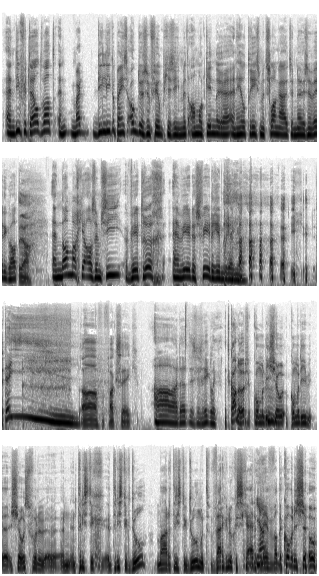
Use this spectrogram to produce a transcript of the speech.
En die vertelt wat. En, maar die liet opeens ook dus een filmpje zien met allemaal kinderen en heel triest met slangen uit de neus en weet ik wat. Ja. En dan mag je als MC weer terug en weer de sfeer erin brengen. Nee. Oh, for fuck's sake. Oh, dat is verschrikkelijk. Het kan hoor, comedy, show, comedy eh, shows voor eh, een, een, triestig, een triestig doel. Maar het triestig doel moet ver genoeg gescheiden Ja. blijven van de comedy show.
